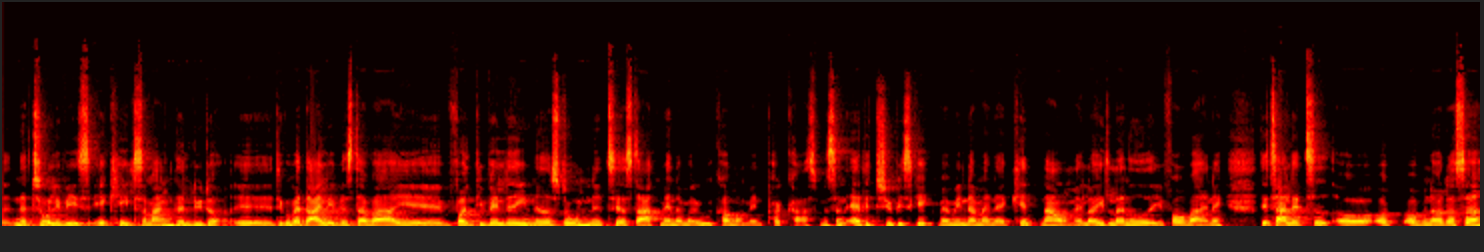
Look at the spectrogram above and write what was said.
øh, naturligvis ikke helt så mange, der lytter. Øh, det kunne være dejligt, hvis der var øh, folk, de væltede ind ned af stolene til at starte med, når man udkommer med en podcast, men sådan er det typisk ikke, medmindre man er kendt navn eller et eller andet i forvejen. Ikke? Det tager lidt tid, og, og, og når der så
